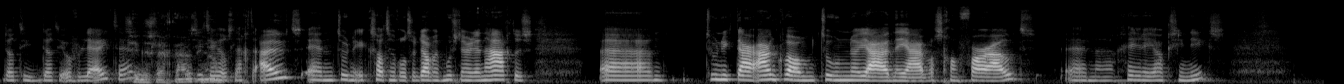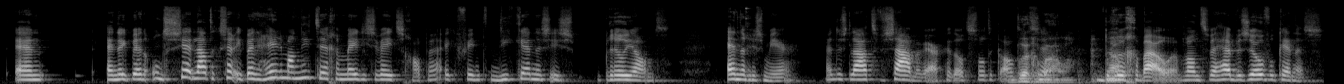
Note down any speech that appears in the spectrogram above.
dat hij, dat hij overlijdt. Hè? Het ziet er slecht uit. Dat ziet er ja. heel slecht uit. En toen ik zat in Rotterdam, ik moest naar Den Haag. Dus eh, toen ik daar aankwam, toen eh, ja, nou ja, hij was gewoon far out. En eh, geen reactie, niks. En, en ik ben ontzettend, laat ik zeggen, ik ben helemaal niet tegen medische wetenschap. Hè. Ik vind die kennis is briljant. En er is meer. Dus laten we samenwerken. Dat is wat ik altijd Bruggen zeg bouwen. bruggen bouwen. Want we hebben zoveel kennis.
